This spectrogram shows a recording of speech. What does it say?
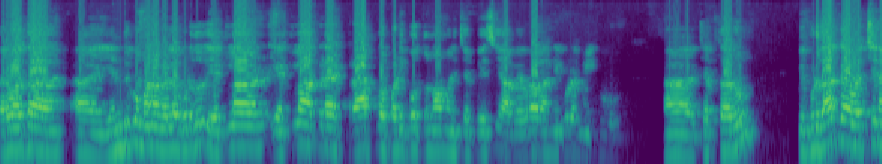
తర్వాత ఎందుకు మనం వెళ్ళకూడదు? ఎట్లా ఎట్లా అక్కడ ట్రాప్లో పడిపోతున్నాం అని చెప్పేసి ఆ వివరాలన్నీ కూడా మీకు చెప్తారు. ఇప్పుడు దాకా వచ్చిన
